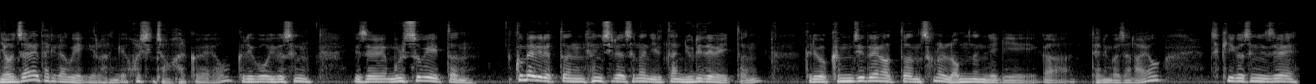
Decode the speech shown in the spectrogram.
여자의 다리라고 얘기를 하는 게 훨씬 정확할 거예요. 그리고 이것은 이제 물속에 있던 꿈에 그렸던 현실에서는 일단 유리되어 있던 그리고 금지된 어떤 선을 넘는 얘기가 되는 거잖아요. 특히 이것은 이제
